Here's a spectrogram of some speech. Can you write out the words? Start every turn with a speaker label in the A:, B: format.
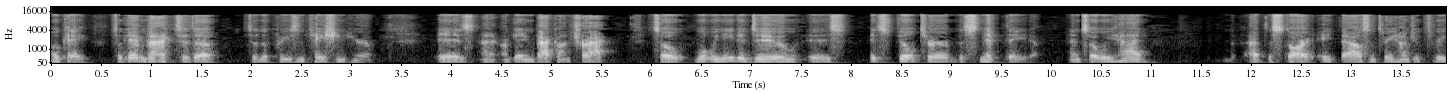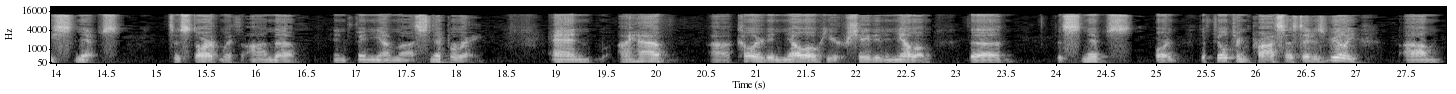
A: Okay, so getting back to the to the presentation here is, uh, or getting back on track. So what we need to do is is filter the SNP data, and so we had at the start 8,303 SNPs to start with on the Infinium uh, SNP array, and I have uh, colored in yellow here, shaded in yellow, the the SNPs or the filtering process that is really um,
